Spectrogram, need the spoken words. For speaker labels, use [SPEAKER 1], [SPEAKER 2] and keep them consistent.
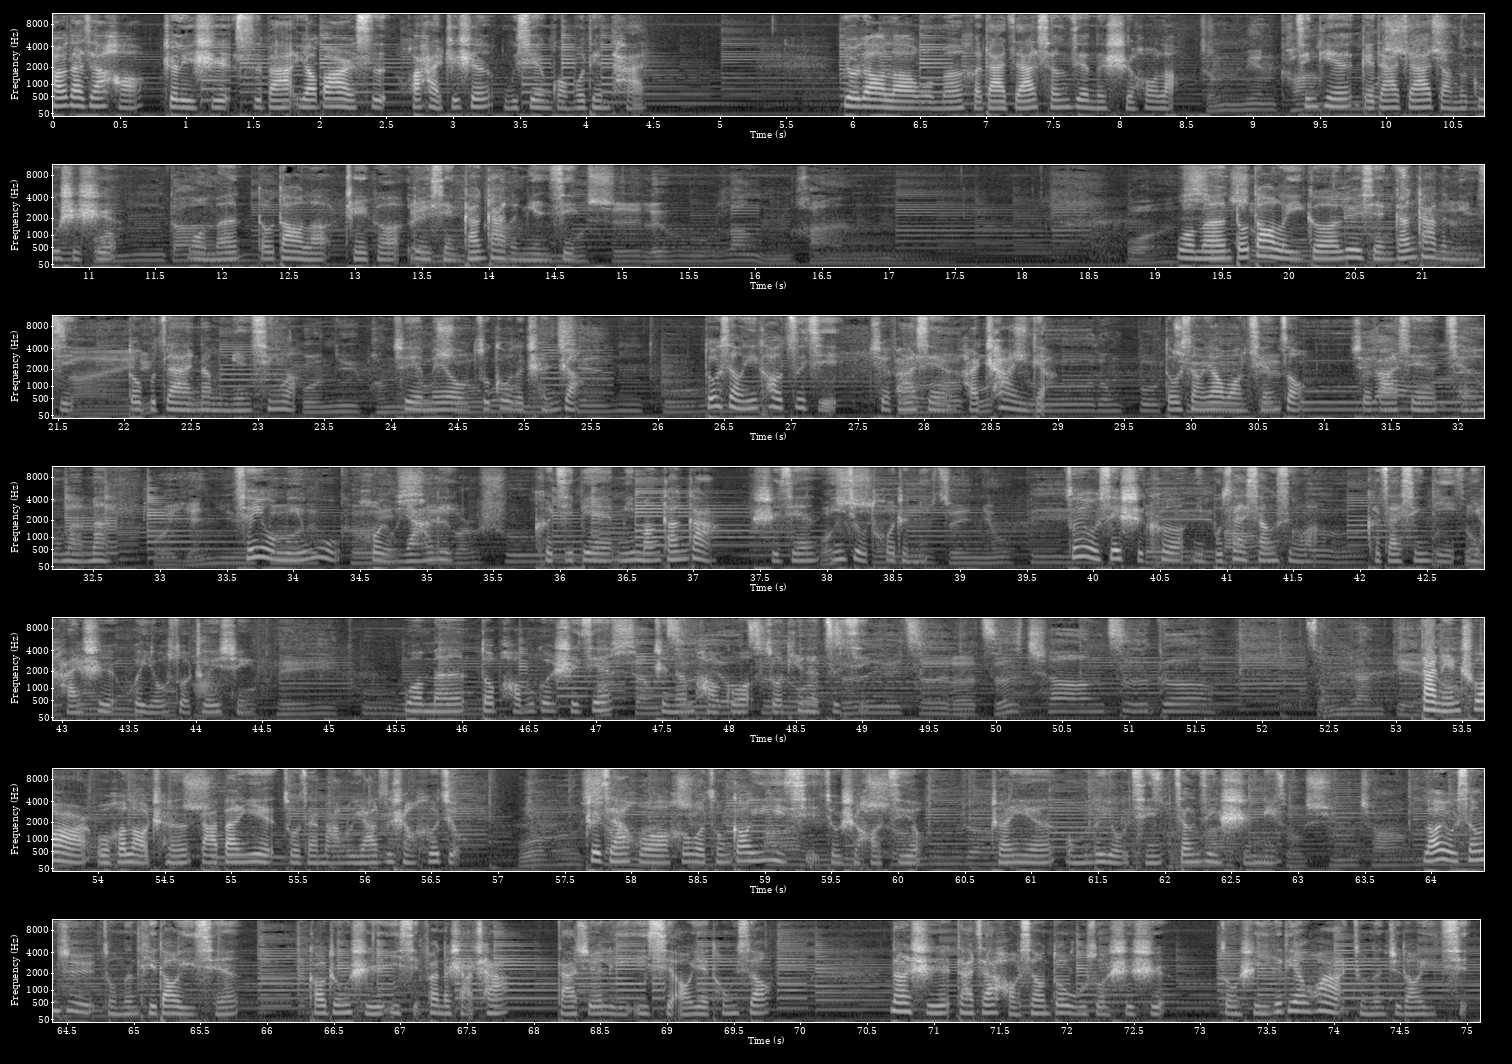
[SPEAKER 1] Hello，大家好，这里是四八幺八二四华海之声无线广播电台。又到了我们和大家相见的时候了。今天给大家讲的故事是：我们都到了这个略显尴尬的年纪。我们都到了一个略显尴尬的年纪，都不再那么年轻了，却也没有足够的成长，都想依靠自己，却发现还差一点儿；都想要往前走，却发现前路漫漫，前有迷雾，后有压力。可即便迷茫尴尬。时间依旧拖着你，总有些时刻你不再相信了，可在心底你还是会有所追寻。我们都跑不过时间，只能跑过昨天的自己。大年初二，我和老陈大半夜坐在马路牙子上喝酒。这家伙和我从高一一起就是好基友，转眼我们的友情将近十年。老友相聚，总能提到以前。高中时一起犯的傻叉，大学里一起熬夜通宵。那时大家好像都无所事事，总是一个电话就能聚到一起。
